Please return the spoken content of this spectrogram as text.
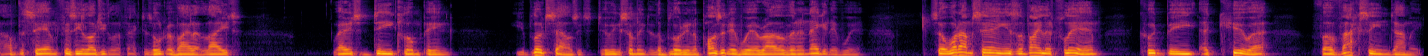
have the same physiological effect as ultraviolet light, where it's declumping your blood cells. It's doing something to the blood in a positive way rather than a negative way. So, what I'm saying is the violet flame could be a cure for vaccine damage.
